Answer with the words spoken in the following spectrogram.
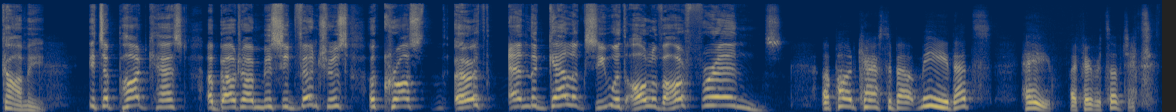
Kami, it's a podcast about our misadventures across Earth and the galaxy with all of our friends. A podcast about me, that's, hey, my favorite subject.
